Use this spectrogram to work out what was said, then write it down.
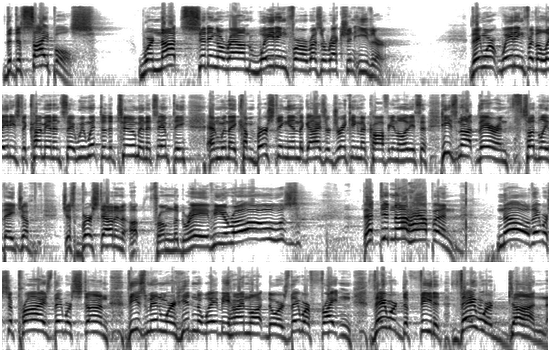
The disciples were not sitting around waiting for a resurrection either. They weren't waiting for the ladies to come in and say, We went to the tomb and it's empty. And when they come bursting in, the guys are drinking their coffee, and the lady said, He's not there. And suddenly they jump, just burst out and up from the grave he arose. That did not happen. No, they were surprised. They were stunned. These men were hidden away behind locked doors. They were frightened. They were defeated. They were done.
